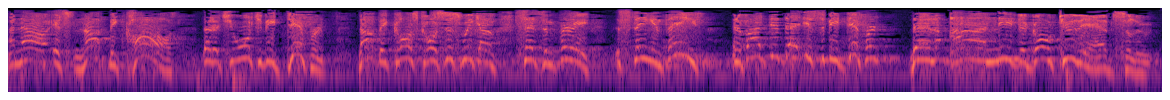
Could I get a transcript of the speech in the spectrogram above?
And now it's not because that you want to be different. Not because, because this week I've said some very stinging things. And if I did that, it's to be different, then I need to go to the absolute.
